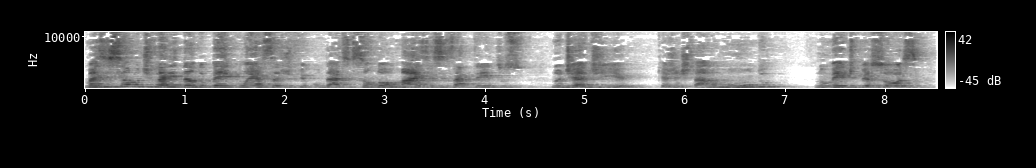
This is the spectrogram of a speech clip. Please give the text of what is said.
Mas e se eu não estiver lidando bem com essas dificuldades que são normais, esses atritos no dia a dia? Que a gente está no mundo no meio de pessoas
